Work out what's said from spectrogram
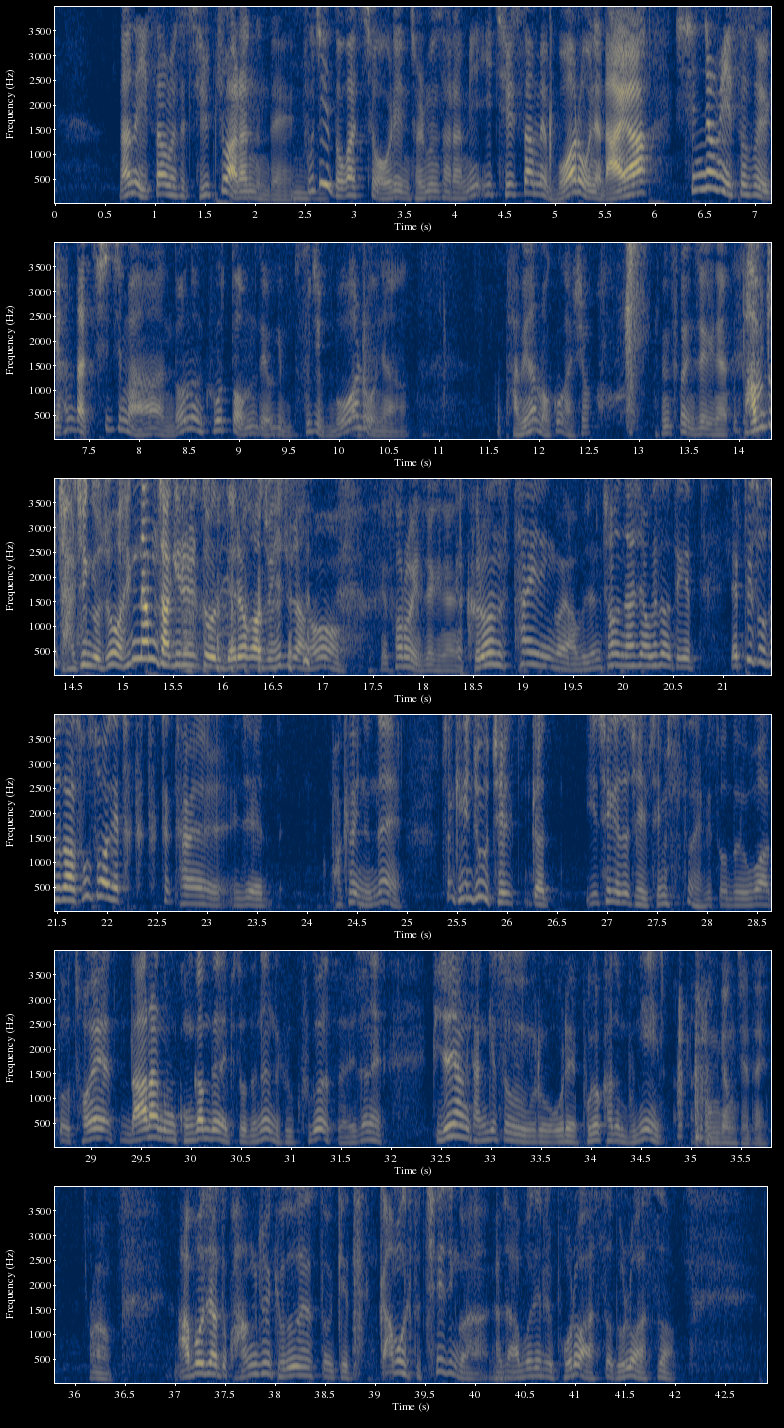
나는 이 싸움에서 질 줄 알았는데 굳이 너같이 어린 젊은 사람이 이 질 싸움에 뭐하러 오냐 나야 신념이 있어서 여기 한다 치지만 너는 그것도 없는데 여기 굳이 뭐하러 오냐 밥이나 먹고 가셔 그래서 이제 그냥 밥을 또 잘 챙겨줘. 행남 자기를 또 내려가지고 해주잖아. 서로 이제 그냥 그런 스타일인 거예요, 아버지는. 저는 사실 여기서 되게 에피소드가 소소하게 착착착착 잘 이제 박혀 있는데, 전 개인적으로 제일 그러니까 이 책에서 제일 재밌었던 에피소드와 또 저의 나랑 너무 공감되는 에피소드는 그 그거였어요. 예전에 비전향 장기수로 오래 복역하던 분이 동경제대 어, 아버지랑 또 광주 교도소에서 또 이렇게 까먹어서 친해진 거야. 그래서 아버지를 보러 왔어, 놀러 왔어.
